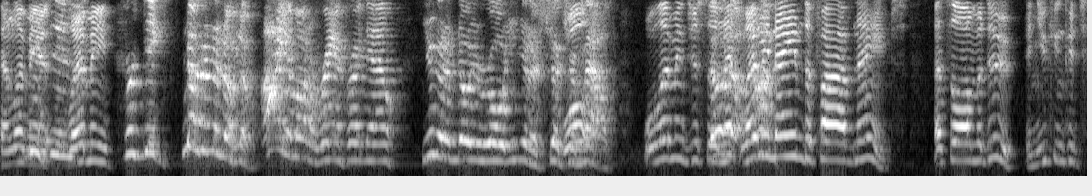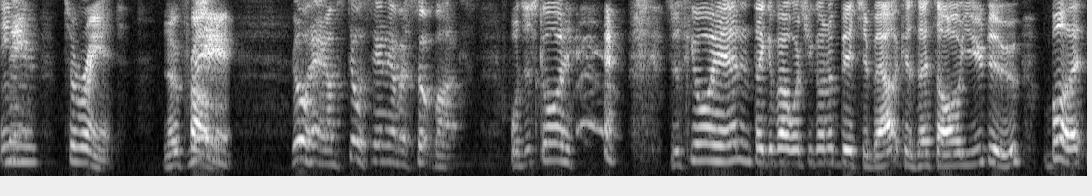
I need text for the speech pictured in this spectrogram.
and let me This is let me ridiculous. No, no, no, no, no. I am on a rant right now. You're gonna know your role. You're gonna shut Well, your mouth. well let me just No, no, let me I'm- name the five names. That's all I'm gonna do, and you can continue Man. to rant. No problem. Man, go ahead. I'm still standing on my soapbox. Well, just go ahead, just go ahead and think about what you're gonna bitch about, because that's all you do. But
